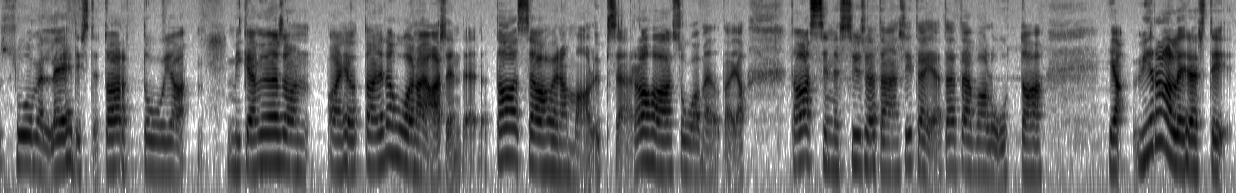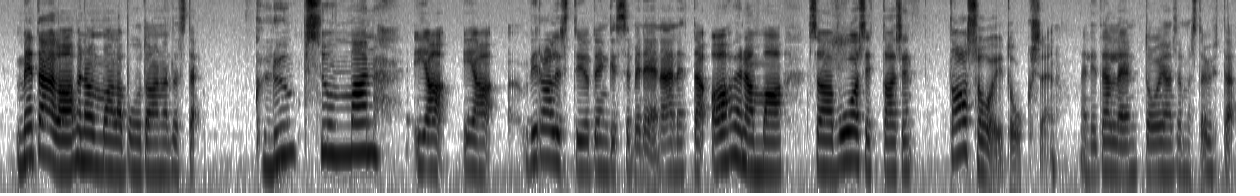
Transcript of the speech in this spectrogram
Suomen lehdistö tarttuu ja mikä myös on aiheuttaa niitä huonoja asenteita. Taas se Ahvenanmaa lypsää rahaa Suomelta ja taas sinne sysätään sitä ja tätä valuuttaa. Ja virallisesti me täällä Ahvenanmaalla puhutaan aina tästä klumpsumman ja, ja virallisesti jotenkin se menee näin, että Ahvenanmaa saa vuosittaisen tasoituksen. Eli tälleen nyt on ihan semmoista yhtä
